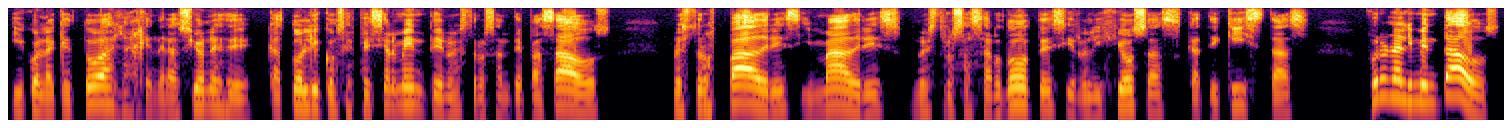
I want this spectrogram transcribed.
y con la que todas las generaciones de católicos, especialmente nuestros antepasados, Nuestros padres y madres, nuestros sacerdotes y religiosas, catequistas, fueron alimentados.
